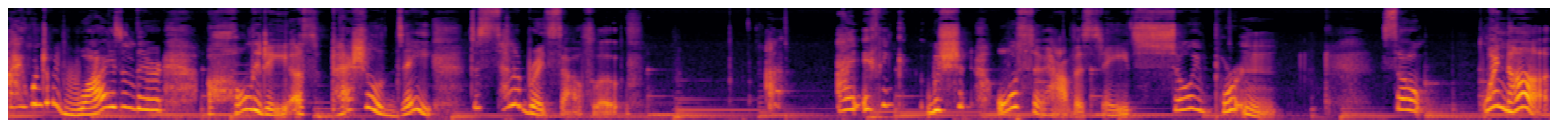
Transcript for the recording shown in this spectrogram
I wonder why isn't there a holiday, a special day to celebrate self-love? I, I, I think we should also have a day. It's so important. So why not?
